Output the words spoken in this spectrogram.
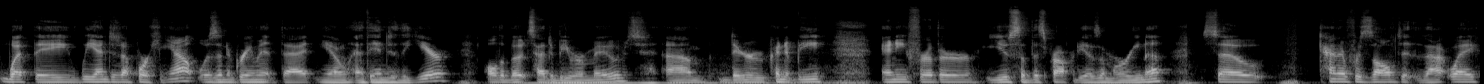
what they we ended up working out was an agreement that you know at the end of the year all the boats had to be removed. Um, there couldn't be any further use of this property as a marina. So kind of resolved it that way.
